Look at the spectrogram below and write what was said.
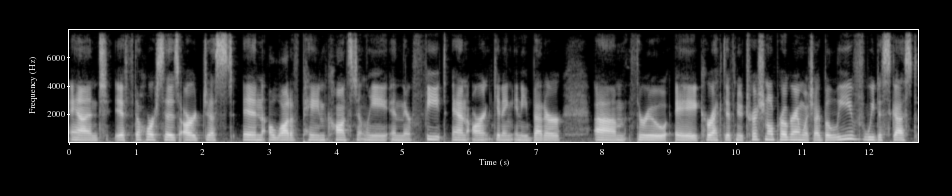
And if the horses are just in a lot of pain constantly in their feet and aren't getting any better um, through a corrective nutritional program, which I believe we discussed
